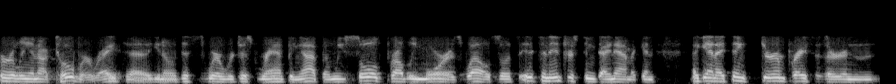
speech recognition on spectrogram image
early in October, right? Uh, you know, this is where we're just ramping up, and we sold probably more as well. So it's it's an interesting dynamic. And again, I think durum prices are in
